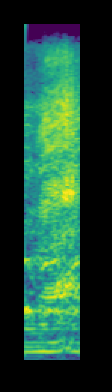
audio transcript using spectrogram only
Yeah.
